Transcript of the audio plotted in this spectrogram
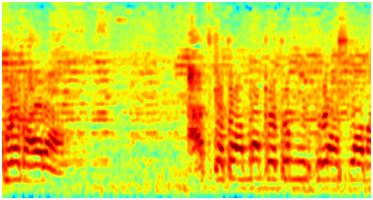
ভাইরা আজকে তো আমরা প্রথম মিরপুরে আসলাম।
